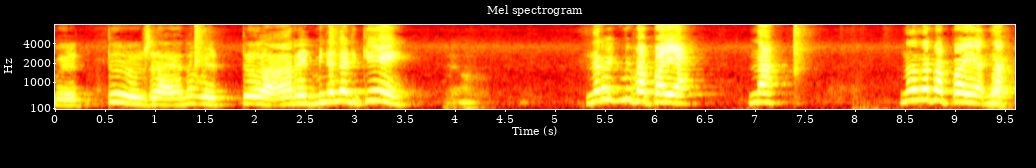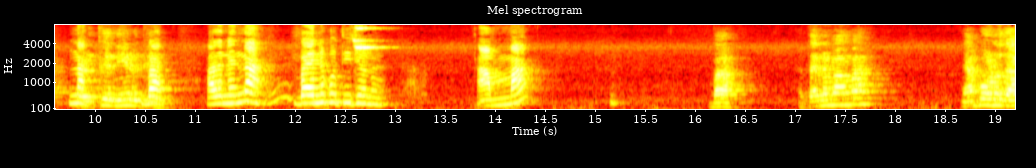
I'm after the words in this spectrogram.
പെട്ടു ഷാന പെട്ടു. ആ റെഡ്മിനെ ഒന്ന് അടിക്കേ. എന്നാ റെഡ്മി പപ്പായ? എന്നാ? എന്നാ പപ്പായ? എന്നാ എന്നാ എടുക്ക്, നീ എടുക്ക്. ബാ അതിന് എന്നാ ബാ എന്നെ കുത്തിയിട്ടാണ് അമ്മ? ബാ തന്നെ മാമ്പ ഞാൻ പോണുതാ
